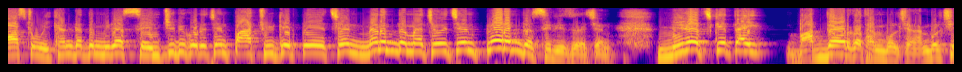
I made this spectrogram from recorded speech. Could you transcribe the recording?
লাস্ট ওইখানটাতে মিরাজ সেঞ্চুরি করেছেন, পাঁচ উইকেট পেয়েছেন ম্যান অফ দ্য ম্যাচ হয়েছেন প্লেয়ার অফ দ্য সিরিজ হয়েছেন। মিরাজকে তাই বাদ দেওয়ার কথা আমি বলছি। আমি বলছি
